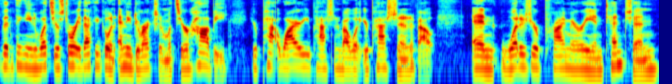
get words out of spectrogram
been thinking what's your story? That could go in any direction. What's your hobby? Your pa- why are you passionate about what you're passionate about? And what is your primary intention?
